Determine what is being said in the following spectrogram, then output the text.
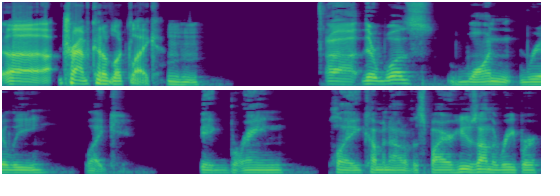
uh triumph could have looked like. Mm-hmm. Uh, there was one really like big brain play coming out of Aspire. He was on the Reaper.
